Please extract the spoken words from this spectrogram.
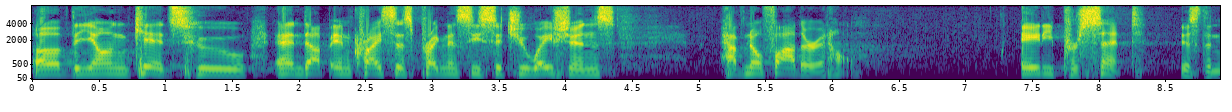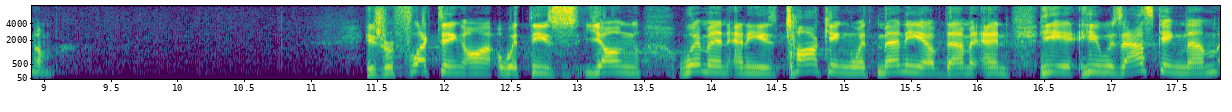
of the young kids who end up in crisis pregnancy situations have no father at home. 80% is the number. He's reflecting on, with these young women and he's talking with many of them, and he, he was asking them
